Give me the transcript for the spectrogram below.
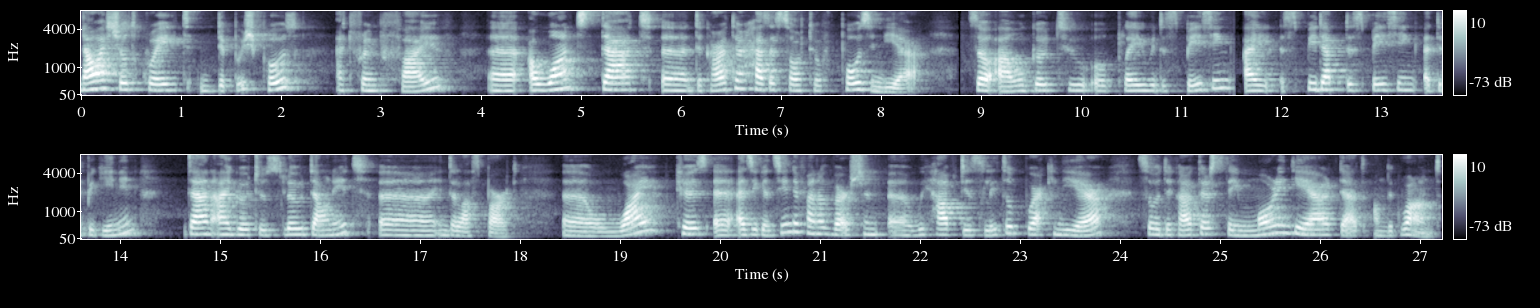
Now I should create the push pose at frame 5. Uh, I want that uh, the character has a sort of pose in the air. So I will go to uh, play with the spacing. I speed up the spacing at the beginning. Then I go to slow down it uh, in the last part. Uh, why? Because uh, as you can see in the final version, uh, we have this little break in the air, so the characters stay more in the air than on the ground.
